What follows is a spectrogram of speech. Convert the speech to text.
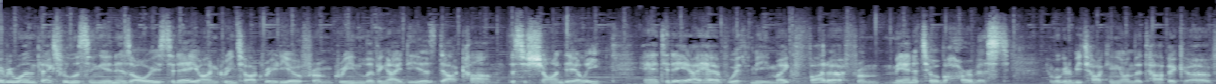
everyone, thanks for listening in as always today on Green Talk Radio from greenlivingideas.com. This is Sean Daily, and today I have with me Mike Fata from Manitoba Harvest, and we're going to be talking on the topic of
